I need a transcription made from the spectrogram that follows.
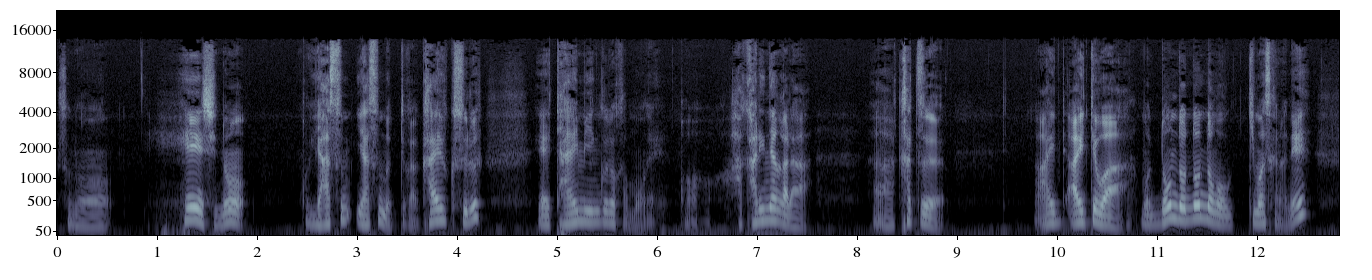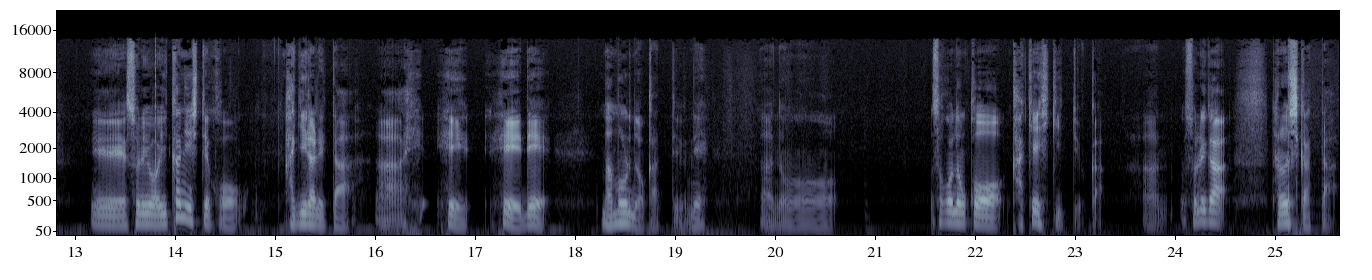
その兵士の休休むっていうか回復する、えタイミングとかもねこう測りながらあかつ相手はもうどんどんどんどん来ますからね、えー、それをいかにしてこう限られたあ兵兵で守るのかっていうね、あのー、そこのこう駆け引きっていうかあのそれが楽しかった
